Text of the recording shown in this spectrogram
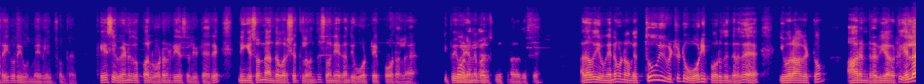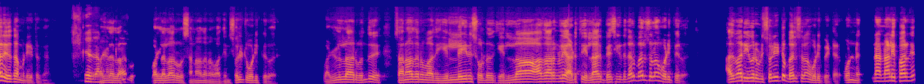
அரைகுறை உண்மைகளையும் சொல்றாரு. கே. சி. வேணுகோபால் உடனடியாக சொல்லிட்டாரு. நீங்க சொன்ன அந்த வருஷத்துல வந்து சோனியா காந்தி ஓட்டே போடல. இப்ப இவர் என்ன. பதில் சொல்லக்கூடாது அதாவது இவங்க என்ன பண்ணுவாங்க தூவி விட்டுட்டு ஓடி போறதுங்கிறத இவராகட்டும் ஆர். என். ரவி ஆகட்டும் எல்லாரும் இதுதான் பண்ணிட்டு இருக்காங்க. வள்ளலார் ஒரு சனாதனவாதின்னு சொல்லிட்டு ஓடி போயிடுவார் வள்ளலார் வந்து சனாதனவாதி இல்லைன்னு சொல்றதுக்கு எல்லா ஆதாரங்களையும் அடுத்து எல்லாரும் பேசிக்கிட்டு இருந்தாலும் பதில் சொல்லாம ஓடி போயிடுவார் அது மாதிரி இவர் இப்படி சொல்லிட்டு பதில் சொல்லாம ஓடி போயிட்டார். ஒண்ணு. நான் நாளைக்கு பாருங்க.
